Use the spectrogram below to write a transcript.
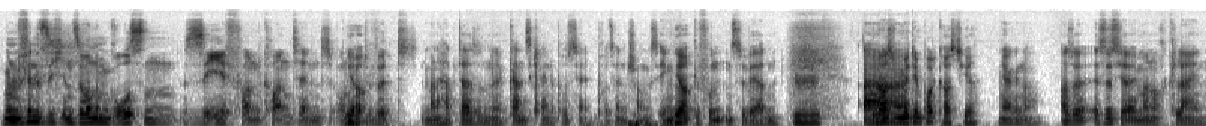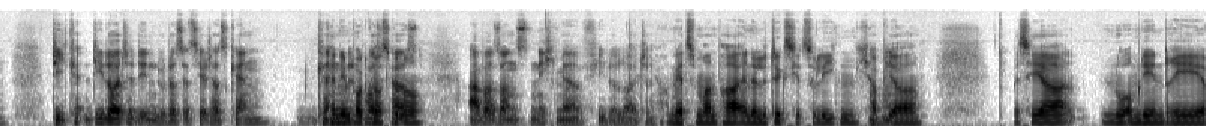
man befindet sich in so einem großen See von Content und Ja. wird, man hat da so eine ganz kleine Prozent, Prozentchance, irgendwie Ja. gefunden zu werden. Mhm. Genauso wie Äh, mit dem Podcast hier. Ja, genau. Also es ist ja immer noch klein. Die, die Leute, denen du das erzählt hast, kennen, kennen Kennen den Podcast, genau. aber sonst nicht mehr viele Leute. Um jetzt mal ein paar Analytics hier zu leaken. Ich habe Mhm. ja bisher nur um den Dreh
